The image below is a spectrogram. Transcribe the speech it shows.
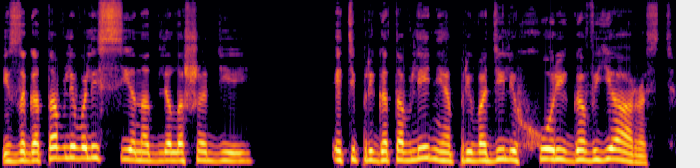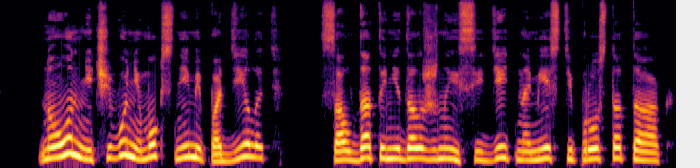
и заготавливали сено для лошадей. Эти приготовления приводили Хорига в ярость, но он ничего не мог с ними поделать. Солдаты не должны сидеть на месте просто так.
